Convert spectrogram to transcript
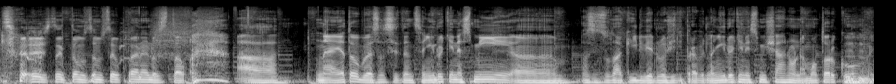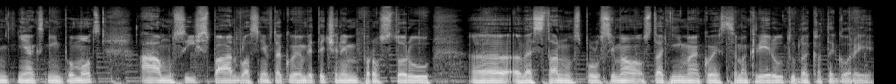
což, k tomu jsem se úplně nedostal. A Ne, je to vůbec asi ten Nikdo ti nesmí, uh, vlastně jsou taky dvě důležité pravidla. Nikdo ti nesmí šáhnout na motorku, mm-hmm. ani ti nějak s ní pomoct a musíš spát vlastně v takovém vytečeném prostoru uh, ve stanu spolu s těma ostatníma jako jezdcema, který jedou tuhle kategorii.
